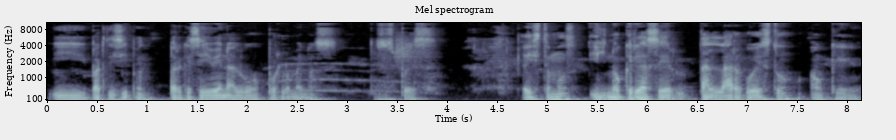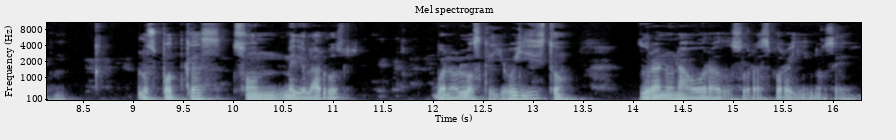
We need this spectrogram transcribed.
y participen, para que se lleven algo por lo menos. Entonces, pues ahí estamos. Y no quería hacer tan largo esto, aunque los podcasts son medio largos. Bueno, los que yo he visto duran una hora, dos horas por ahí, no sé,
